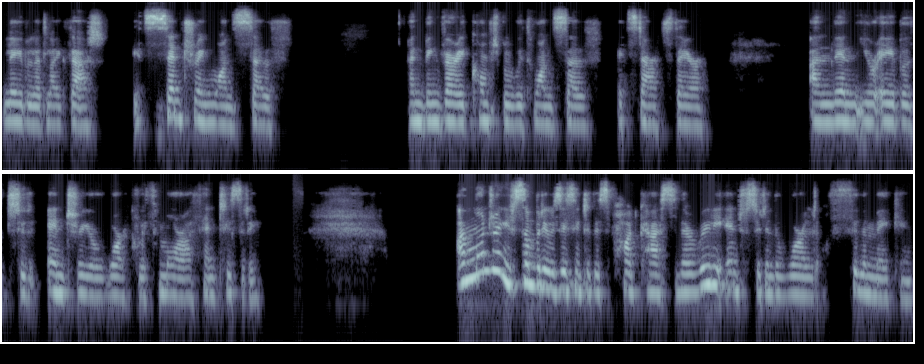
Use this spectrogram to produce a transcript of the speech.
label it like that it's centering oneself and being very comfortable with oneself it starts there and then you're able to enter your work with more authenticity. I'm wondering if somebody was listening to this podcast and they're really interested in the world of filmmaking,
